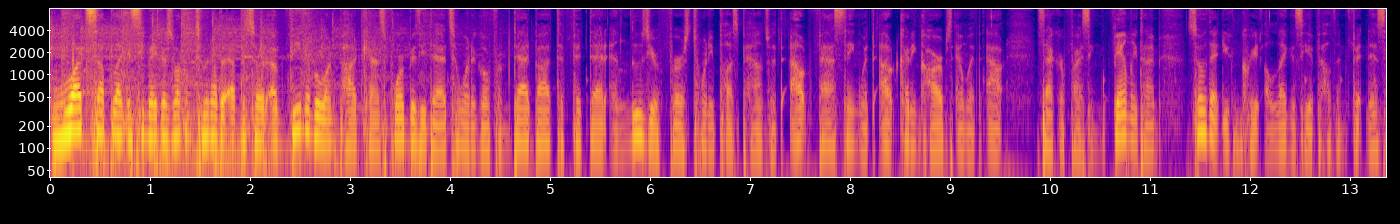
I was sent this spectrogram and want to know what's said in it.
What's up, legacy makers? Welcome to another episode of the number one podcast for busy dads who want to go from dad bod to fit dad and lose your first 20 plus pounds without fasting, without cutting carbs, and without sacrificing family time so that you can create a legacy of health and fitness,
